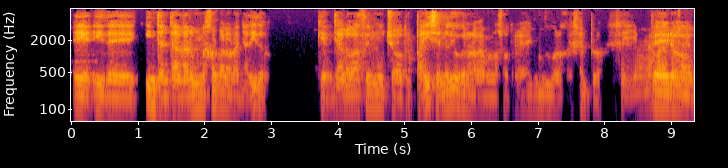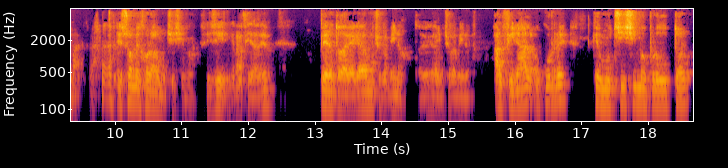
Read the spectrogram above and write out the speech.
eh, y de intentar dar un mejor valor añadido, que ya lo hacen muchos otros países. No digo que no lo hagamos nosotros, ¿eh? hay muy buenos ejemplos. Sí, hemos pero eso ha mejorado muchísimo. Sí, sí, gracias a Dios. Pero todavía queda mucho camino. Todavía queda mucho camino. Al final ocurre que muchísimo productor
